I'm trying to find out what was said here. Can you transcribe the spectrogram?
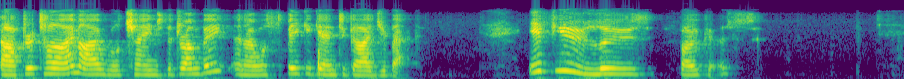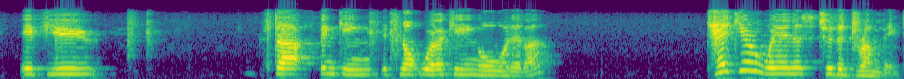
After a time, I will change the drum beat and I will speak again to guide you back. If you lose focus, if you start thinking it's not working or whatever, take your awareness to the drum beat.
